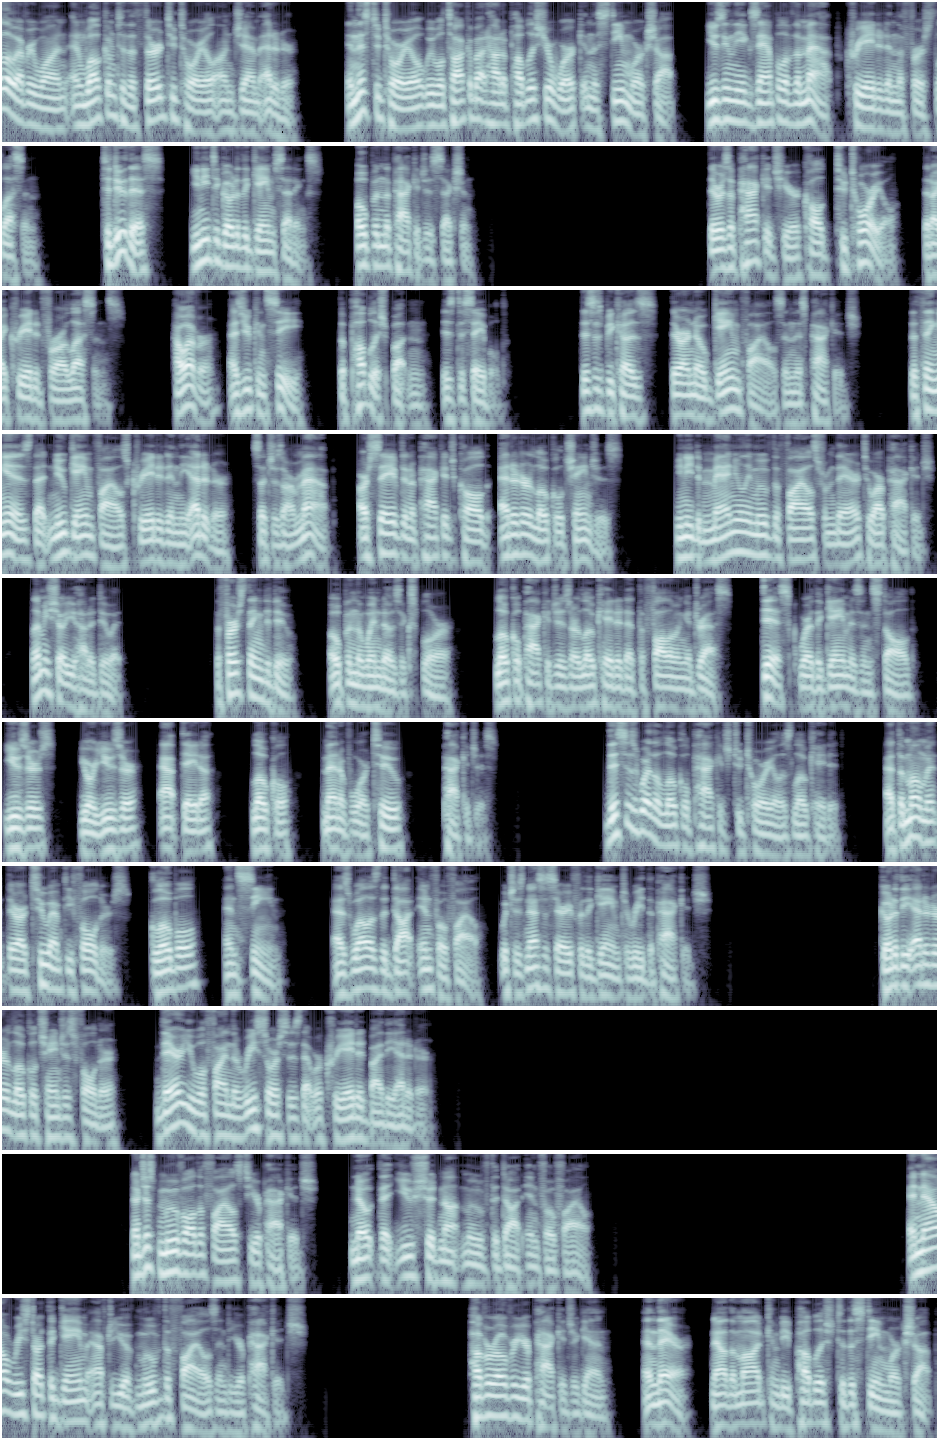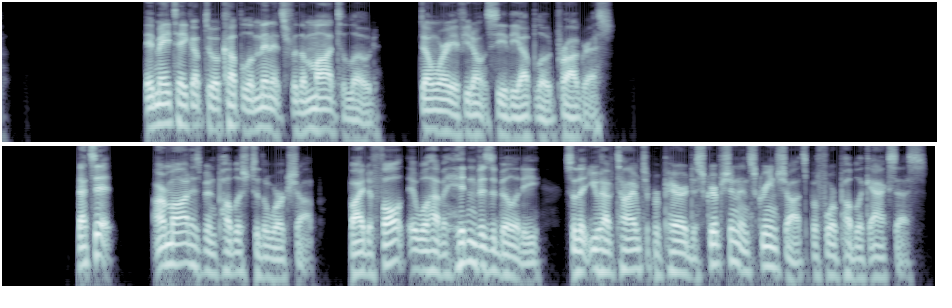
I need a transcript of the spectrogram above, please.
Hello everyone, and welcome to the third tutorial on Gem Editor. In this tutorial, we will talk about how to publish your work in the Steam Workshop, using the example of the map created in the first lesson. To do this, you need to go to the Game Settings, open the Packages section. There is a package here called Tutorial that I created for our lessons. However, as you can see, the Publish button is disabled. This is because there are no game files in this package. The thing is that new game files created in the editor, such as our map, are saved in a package called Editor Local Changes. You need to manually move the files from there to our package. Let me show you how to do it. The first thing to do, open the Windows Explorer. Local packages are located at the following address. Disk, where the game is installed. Users, your user, app data, local, Men of War 2, packages. This is where the local package tutorial is located. At the moment, there are two empty folders, global, and scene, as well as the .info file, which is necessary for the game to read the package. Go to the Editor Local Changes folder. There you will find the resources that were created by the editor. Now just move all the files to your package. Note that you should not move the .info file. And now restart the game after you have moved the files into your package. Hover over your package again, and there, now the mod can be published to the Steam Workshop. It may take up to a couple of minutes for the mod to load. Don't worry if you don't see the upload progress. That's it. Our mod has been published to the workshop. By default, it will have a hidden visibility so that you have time to prepare a description and screenshots before public access.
